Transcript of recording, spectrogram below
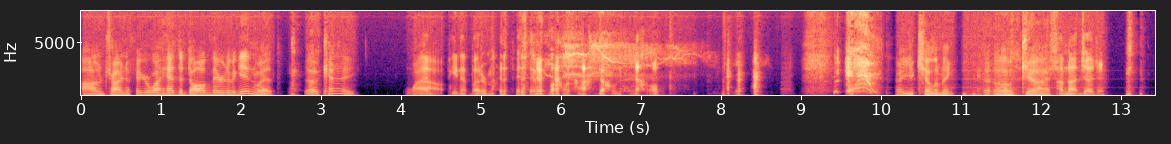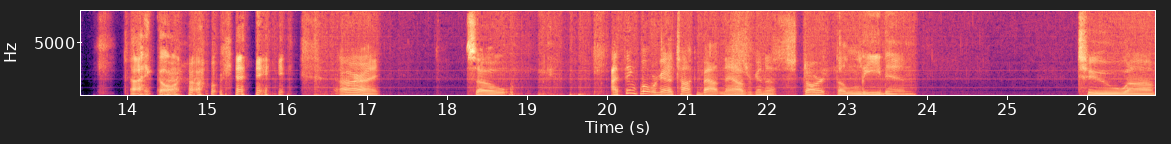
I'm trying to figure why I had the dog there to begin with. Okay. Wow. And peanut butter might have been involved. I don't know. You're killing me. Oh, gosh. I'm not judging. All right, go on. okay. All right. So I think what we're going to talk about now is we're going to start the lead in to uh,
